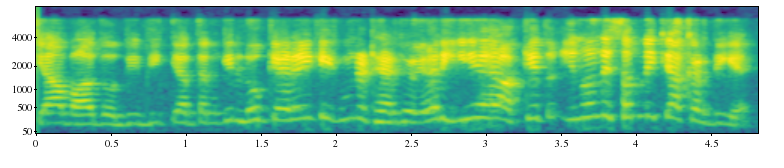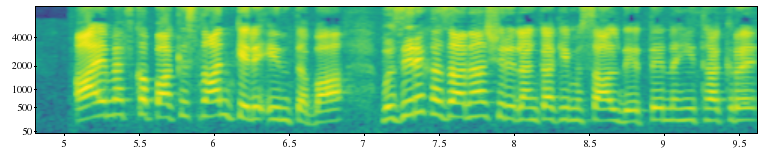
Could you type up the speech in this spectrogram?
क्या बात होती थी क्या तनकी लोग कह रहे हैं कि एक मिनट ठहर जाओ यार ये आके तो इन्होंने सबने क्या कर दिया है? आईएमएफ का पाकिस्तान के लिए इंतबा। वज़ीर खजाना श्रीलंका की मिसाल देते नहीं थक रहे।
